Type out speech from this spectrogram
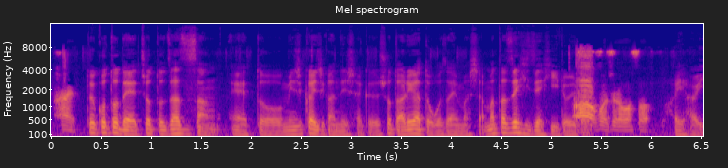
はい。ということでちょっとザズさんえっ、と短い時間でしたけどちょっとありがとうございました。またぜひぜひいろいろ。ああこちらこそ。はいはい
